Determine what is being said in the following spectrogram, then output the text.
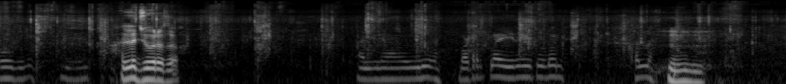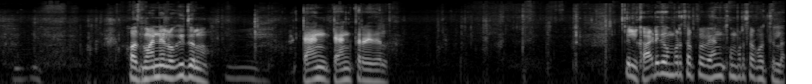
ಹೌದು ಅಲ್ಲೇ ಜೂ ಇರೋದು. ಅಲ್ಲಿ ಇದು ಬಟರ್ಫ್ಲೈ ಇದು ಕಲ್ಲು. ಹ್ಞೂ ಅದು ಮನೇಲಿ ಹೋಗಿದ್ದಲ್ಲ ಟ್ಯಾಂಕ್ ಟ್ಯಾಂಕ್ ಥರ ಇದೆಯಲ್ಲ. ಇಲ್ಲಿ ಗಾಡಿ ತೊಗೊಂಬರ್ತಾರಪ್ಪ ಹೆಂಗೆ ತೊಗೊಂಬರ್ತಾರೆ ಗೊತ್ತಿಲ್ಲ.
